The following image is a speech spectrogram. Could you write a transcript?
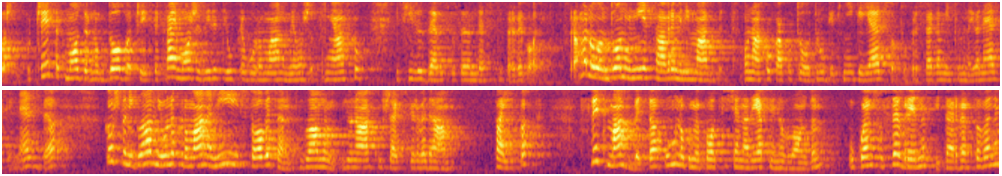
je što početak modernog doba, čiji se kraj može videti upravo u romanu Miloša Crnjanskog iz 1971. godine. Roman o Londonu nije savremeni Macbeth, onako kako to druge knjige jesu, tu pre svega mislim na Ioneska i Nesbea, kao što ni glavni junak romana nije istovetan glavnom junaku Šekspirove drame. Pa ipak, svet Macbeta umnogo me podsjeća na Rjepninov London, u kojem su sve vrednosti pervertovane,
